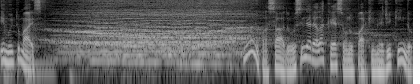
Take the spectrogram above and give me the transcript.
e muito mais. Ano passado, o Cinderella Castle no Parque Magic Kingdom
